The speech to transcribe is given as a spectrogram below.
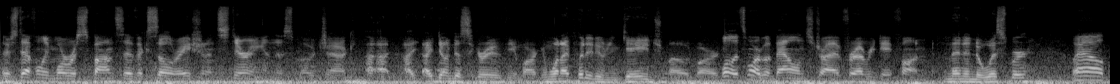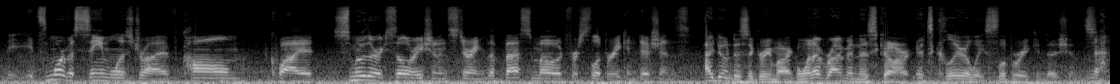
there's definitely more responsive acceleration and steering in this mode, Jack. I, I, I, don't disagree with you, Mark. And when I put it in engage mode, Mark. Well, it's more of a balanced drive for everyday fun. And then into whisper? Well, it's more of a seamless drive, calm, quiet, smoother acceleration and steering, the best mode for slippery conditions. I don't disagree, Mark. Whenever I'm in this car, it's clearly slippery conditions.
